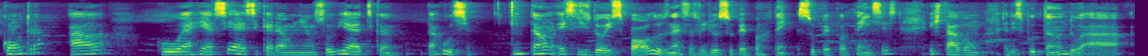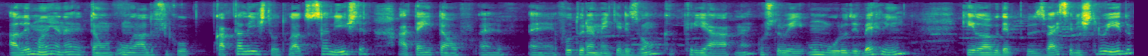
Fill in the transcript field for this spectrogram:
contra a URSS, que era a União Soviética da Rússia. Então, esses dois polos, né, essas duas superpotências, estavam disputando a Alemanha. Né? Então, um lado ficou capitalista, outro lado socialista. Até então, é, é, futuramente, eles vão criar, né, construir um muro de Berlim, que logo depois vai ser destruído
